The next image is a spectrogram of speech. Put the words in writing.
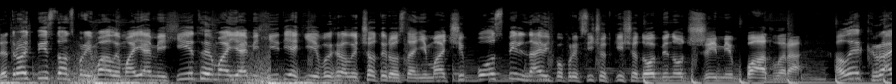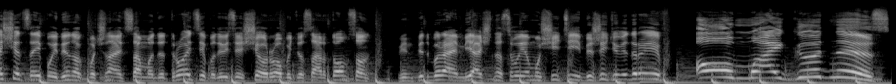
Детройт Пістонс приймали Майамі Хіт. Майамі Хіт, які виграли чотири останні матчі поспіль, навіть попри всі чутки щодо обміну Джиммі Батлера. Але краще цей поєдинок починають саме Детройці. Подивіться, що робить Осар Томпсон. Він підбирає м'яч на своєму щиті і біжить у відрив. О май гуднес!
